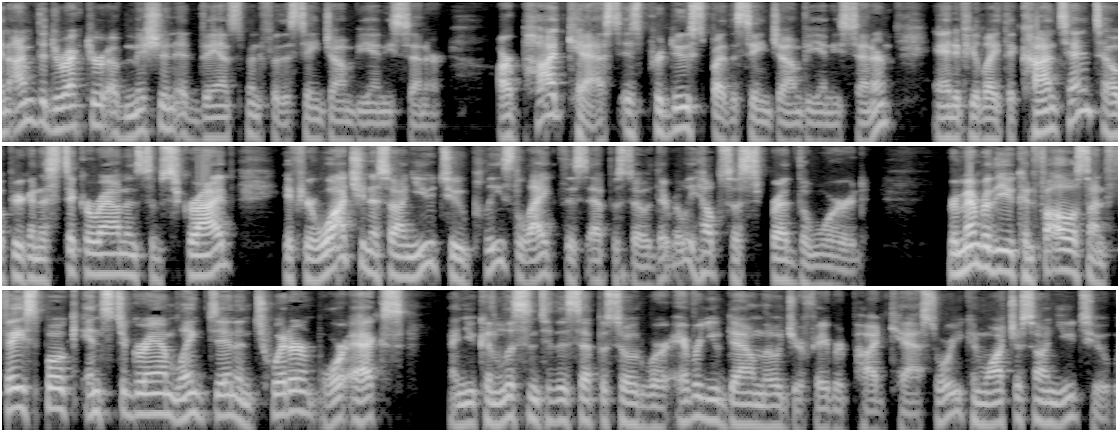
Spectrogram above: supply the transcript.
and I'm the Director of Mission Advancement for the St. John Vianney Center. Our podcast is produced by the St. John Vianney Center. And if you like the content, I hope you're going to stick around and subscribe. If you're watching us on YouTube, please like this episode. That really helps us spread the word. Remember that you can follow us on Facebook, Instagram, LinkedIn, and Twitter or X and you can listen to this episode wherever you download your favorite podcast, or you can watch us on YouTube.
